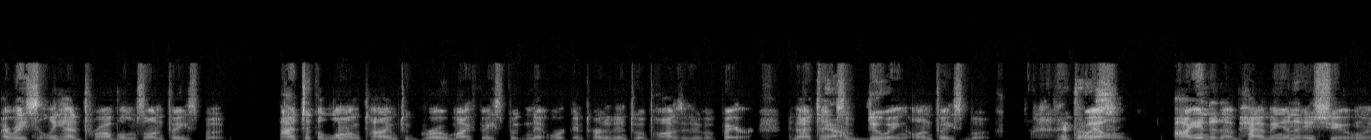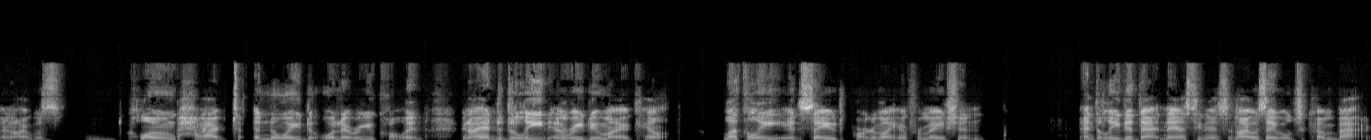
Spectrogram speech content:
I recently had problems on Facebook. I took a hmm. long time to grow my Facebook network and turn it into a positive affair. And that takes yeah. some doing on Facebook. It does. Well, I ended up having an issue and I was cloned, hacked, annoyed, whatever you call it. And I had to delete and redo my account. Luckily, it saved part of my information and deleted that nastiness, and I was able to come back.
